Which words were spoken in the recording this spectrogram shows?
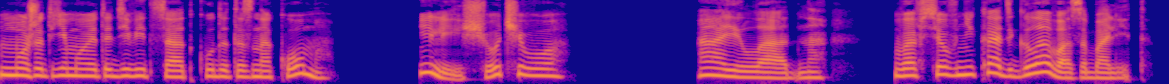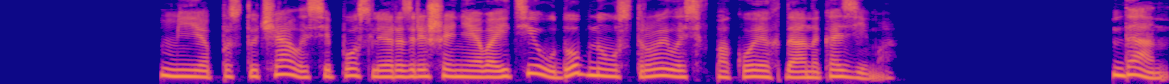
Может, ему эта девица откуда-то знакома? Или еще чего? Ай, ладно. Во все вникать голова заболит. Мия постучалась и после разрешения войти удобно устроилась в покоях Дана Казима. «Дан,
